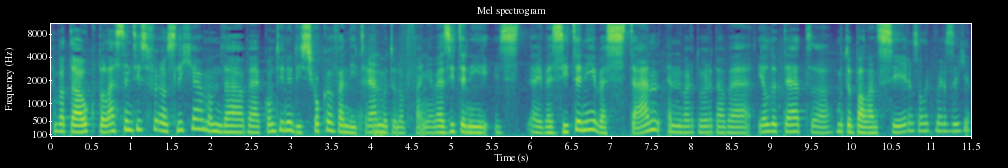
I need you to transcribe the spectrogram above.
Wat dat ook belastend is voor ons lichaam, omdat wij continu die schokken van die trein moeten opvangen. Wij zitten niet, eh, wij, zitten niet, wij staan en waardoor dat wij heel de tijd uh, moeten balanceren, zal ik maar zeggen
